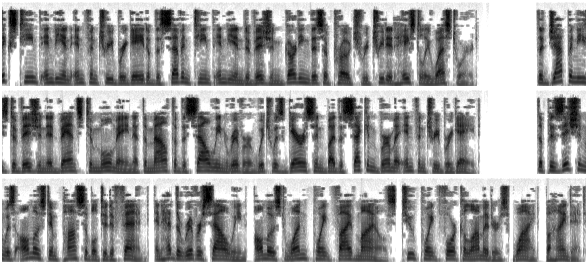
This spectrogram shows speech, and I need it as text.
16th Indian Infantry Brigade of the 17th Indian Division guarding this approach retreated hastily westward. The Japanese division advanced to Moulmein at the mouth of the Salween River which was garrisoned by the 2nd Burma Infantry Brigade. The position was almost impossible to defend, and had the river Salween, almost 1.5 miles kilometers wide, behind it.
